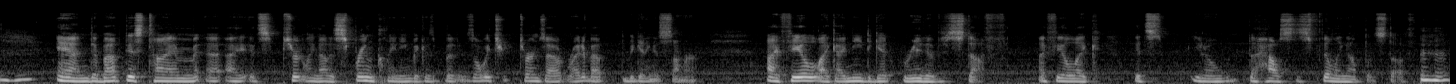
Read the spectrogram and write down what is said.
Mm-hmm. And about this time, uh, I, it's certainly not a spring cleaning because, but it always turns out right about the beginning of summer. I feel like I need to get rid of stuff. I feel like it's you know the house is filling up with stuff, Mm-hmm.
